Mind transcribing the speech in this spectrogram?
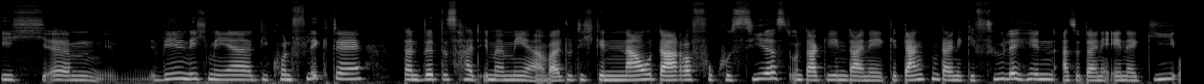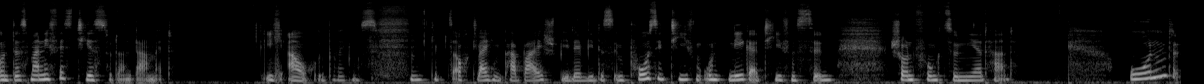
ich ähm, will nicht mehr die Konflikte, dann wird es halt immer mehr, weil du dich genau darauf fokussierst und da gehen deine Gedanken, deine Gefühle hin, also deine Energie und das manifestierst du dann damit. Ich auch übrigens. Gibt es auch gleich ein paar Beispiele, wie das im positiven und negativen Sinn schon funktioniert hat. Und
